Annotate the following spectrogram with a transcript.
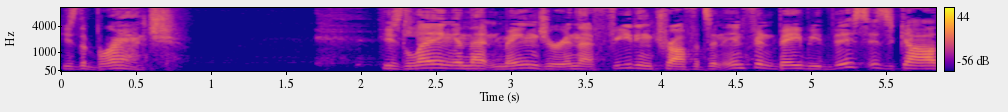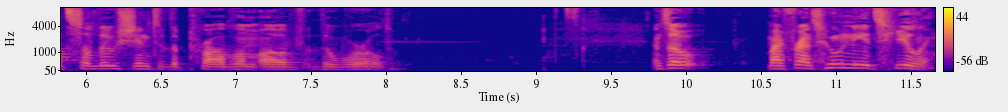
He's the branch. He's laying in that manger, in that feeding trough. It's an infant baby. This is God's solution to the problem of the world. And so, my friends, who needs healing?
